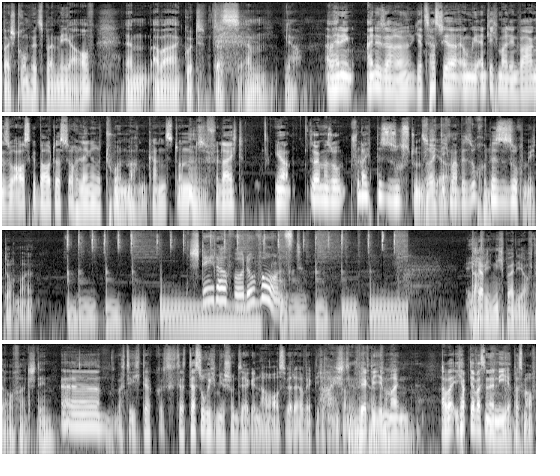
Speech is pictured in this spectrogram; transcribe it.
Bei Strom hört es bei mir ja auf. Ähm, aber gut, das, ähm, ja. Aber Henning, eine Sache. Jetzt hast du ja irgendwie endlich mal den Wagen so ausgebaut, dass du auch längere Touren machen kannst. Und Mhm. vielleicht, ja, sag mal so, vielleicht besuchst du mich. Soll ich ja. dich mal besuchen? Besuch mich doch mal. Steh doch, wo du wohnst. Ich Darf hab, ich nicht bei dir auf der Auffahrt stehen? äh, ich, das, das suche ich mir schon sehr genau aus, wer da wirklich ich reinkommt. Wirklich da in meinen. Aber ich habe ja was in der Nähe, pass mal auf.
